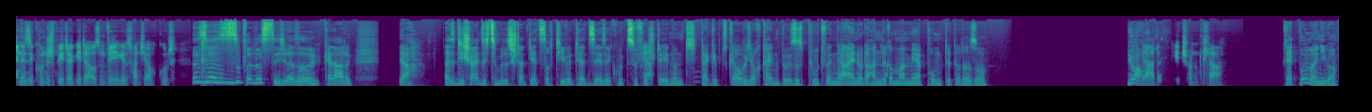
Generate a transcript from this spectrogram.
eine Sekunde später geht er aus dem Weg. Das fand ich auch gut. Das war super lustig. Also, keine Ahnung. Ja, also die scheinen sich zumindest statt jetzt doch Team Intent sehr, sehr gut zu verstehen. Ja. Und da gibt es, glaube ich, auch kein böses Blut, wenn der eine oder andere ja. mal mehr punktet oder so. Ja. Ja, das geht schon klar. Red Bull, mein Lieber.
